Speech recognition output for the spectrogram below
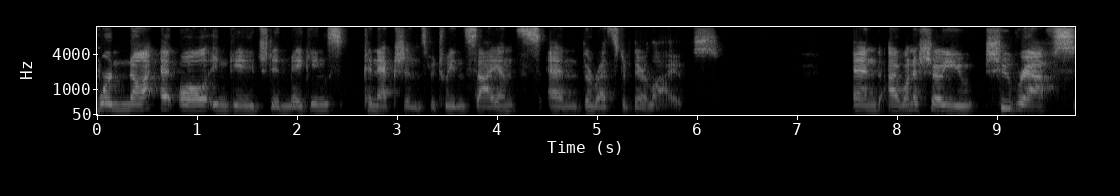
were not at all engaged in making connections between science and the rest of their lives. And I wanna show you two graphs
